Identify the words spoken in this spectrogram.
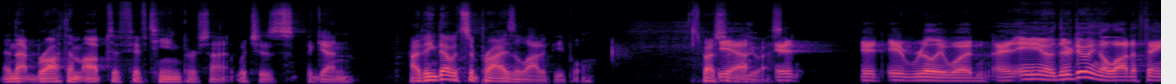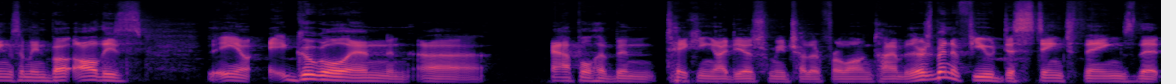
and that brought them up to 15% which is again i think that would surprise a lot of people especially yeah, in the us it, it, it really would. And, and, you know they're doing a lot of things. I mean but all these you know google and uh, Apple have been taking ideas from each other for a long time. But there's been a few distinct things that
